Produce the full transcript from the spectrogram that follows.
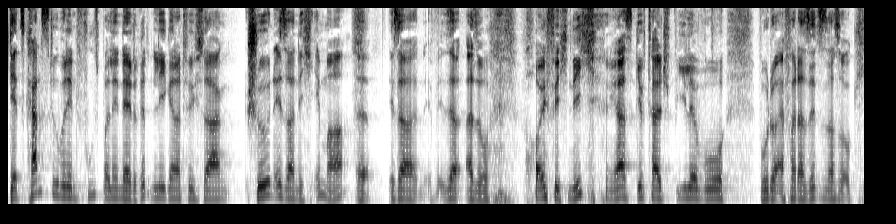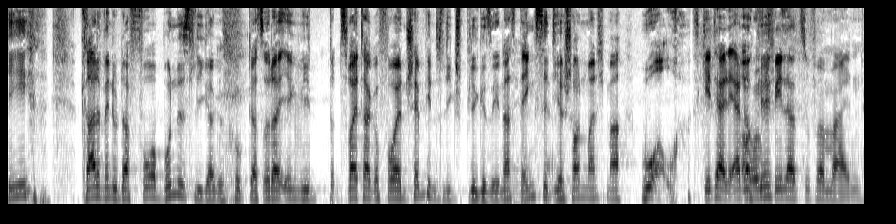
jetzt kannst du über den Fußball in der dritten Liga natürlich sagen, schön ist er nicht immer, äh, ist er, ist er, also häufig nicht. Ja, es gibt halt Spiele, wo, wo du einfach da sitzt und sagst, okay, gerade wenn du davor Bundesliga geguckt hast oder irgendwie zwei Tage vorher ein Champions League Spiel gesehen hast, denkst du dir schon manchmal, wow. Es geht halt eher darum, Okay. Fehler zu vermeiden.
